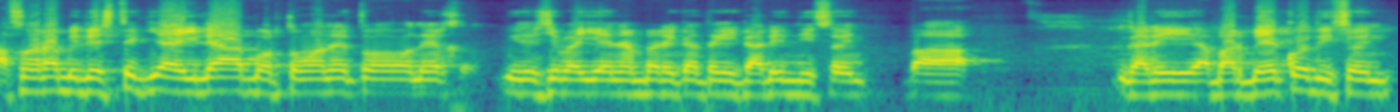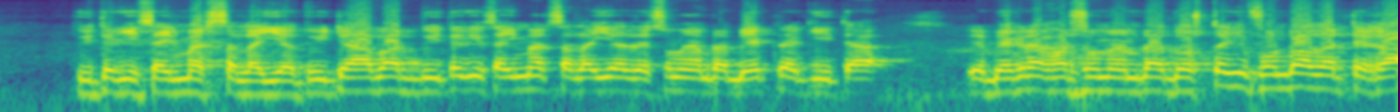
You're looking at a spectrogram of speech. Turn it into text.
আপনারা বিদেশ থেকে আইলা বর্তমানে তো অনেক বিদেশি ভাই আইন আমরা এখান থেকে গাড়ি নিছেন বা গাড়ি আবার ব্যাগও দিছেন। দুই থেকে চার মাস চালাইয়া, দুইটা আবার দুই থেকে চার মাস চালাইয়া যে সময় আমরা ব্যাগ রাখি, এটা ব্যাগ রাখার সময় আমরা দশ থেকে পনেরো হাজার টাকা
